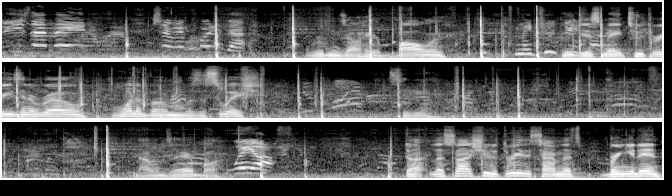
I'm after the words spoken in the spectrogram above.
These I made. So I recorded that. Reuben's out here balling. He just made two threes in a row. One of them was a swish. Let's see. you- That one's an air ball. Way off. Don't- Let's not shoot a three this time. Let's bring it in.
